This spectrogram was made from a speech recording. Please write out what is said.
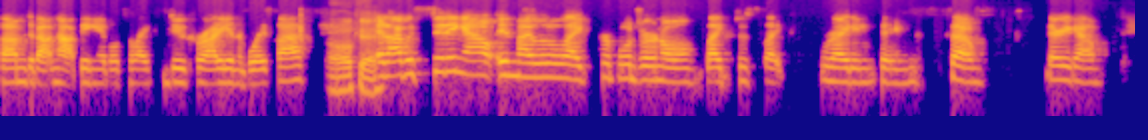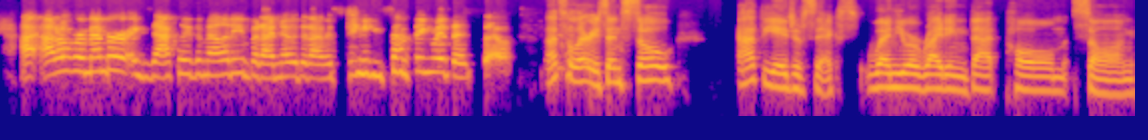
bummed about not being able to like do karate in the boys' class. Oh, okay. And I was sitting out in my little like purple journal, like just like writing things. So there you go. I, I don't remember exactly the melody, but I know that I was singing something with it. So that's hilarious. And so at the age of six, when you were writing that poem song,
